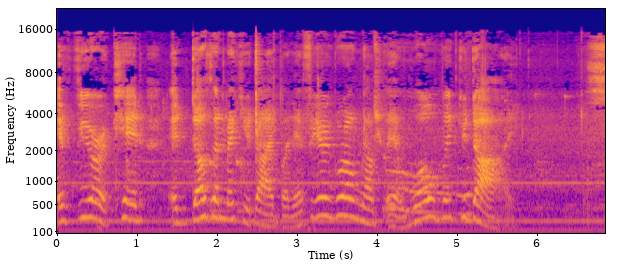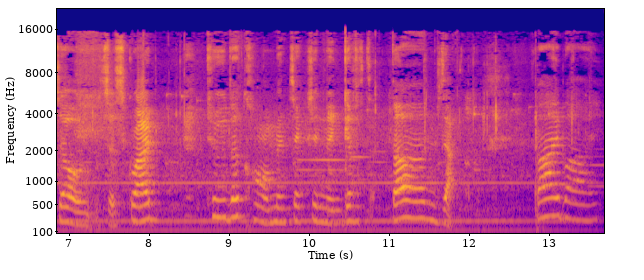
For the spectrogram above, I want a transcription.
if you're a kid, it doesn't make you die. But if you're a grown up, it will make you die. So subscribe to the comment section and give us a thumbs up. Bye bye.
